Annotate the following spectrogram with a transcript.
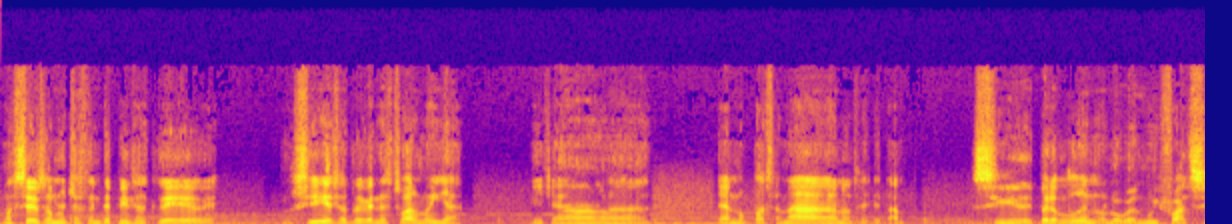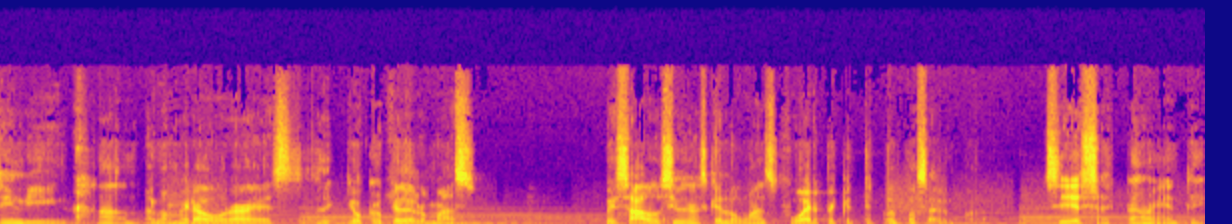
No sé, o sea, mucha gente piensa que... Sí, o sea, te vendes tu alma y ya. Y ya... Ya no pasa nada, no sé qué tanto. Sí, Pero tú- lo ven muy fácil y a la mera hora es, yo creo que de lo más pesado, sí, es que lo más fuerte que te puede pasar. Sí, exactamente.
